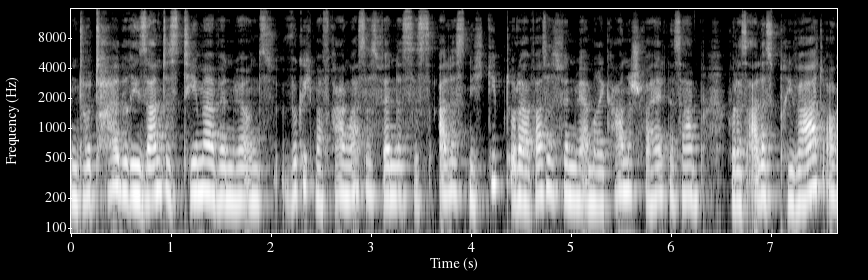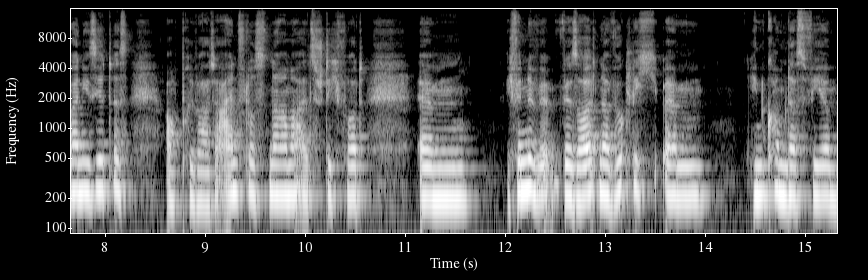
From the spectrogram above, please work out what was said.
ein total brisantes Thema, wenn wir uns wirklich mal fragen, was ist, wenn das alles nicht gibt oder was ist, wenn wir amerikanische Verhältnisse haben, wo das alles privat organisiert ist, auch private Einflussnahme als Stichwort. Ähm, ich finde, wir, wir, sollten da wirklich hinkommen, dass wir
